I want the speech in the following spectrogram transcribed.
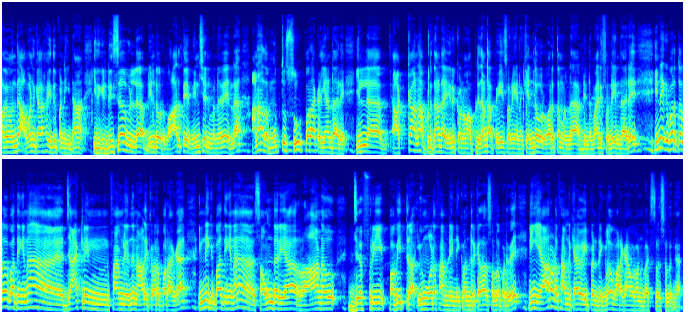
அவன் வந்து அவனுக்காக இது பண்ணிக்கிட்டான். இதுக்கு டிசர்வ் இல்லை அப்படின்ற ஒரு வார்த்தையை மென்ஷன் பண்ணவே இல்லை. ஆனால் அதை முத்து சூப்பராக கையாண்டாரு. இல்லை அக்கானா அப்படிதான்டா இருக்கணும் அப்படிதான்டா பேசணும் எனக்கு எந்த ஒரு வருத்தம் இல்லை அப்படின்ற மாதிரி சொல்லியிருந்தாரு. இன்னைக்கு பொறுத்தளவு பார்த்தீங்கன்னா ஜாக்லின் ஃபேமிலி வந்து நாளைக்கு வர போகிறாங்க இன்னைக்கு பார்த்தீங்கன்னா சௌந்தர்யா ராணவ் ஜெஃப்ரி பவித்ரா இவங்களோட ஃபேமிலி இன்னைக்கு வந்திருக்கதா சொல்லப்படுது. நீங்கள் யாரோட ஃபேமிலிக்காக வெயிட் பண்ணுறீங்களோ மறக்காமல் கமெண்ட் பாக்ஸில் சொல்லுங்கள்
